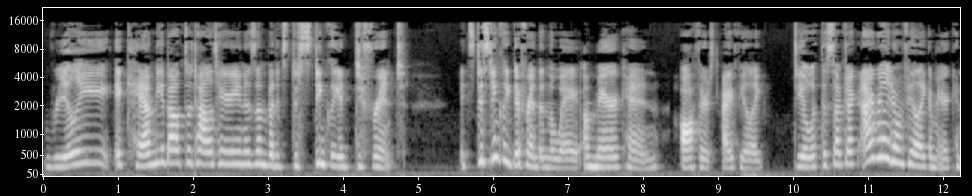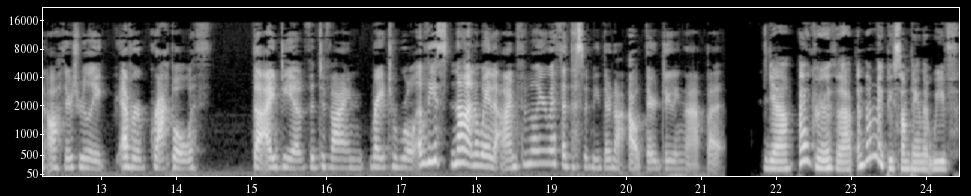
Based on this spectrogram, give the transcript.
really it can be about totalitarianism but it's distinctly a different it's distinctly different than the way american authors i feel like deal with the subject i really don't feel like american authors really ever grapple with the idea of the divine right to rule at least not in a way that i'm familiar with that doesn't mean they're not out there doing that but Yeah, I agree with that. And that might be something that we've,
